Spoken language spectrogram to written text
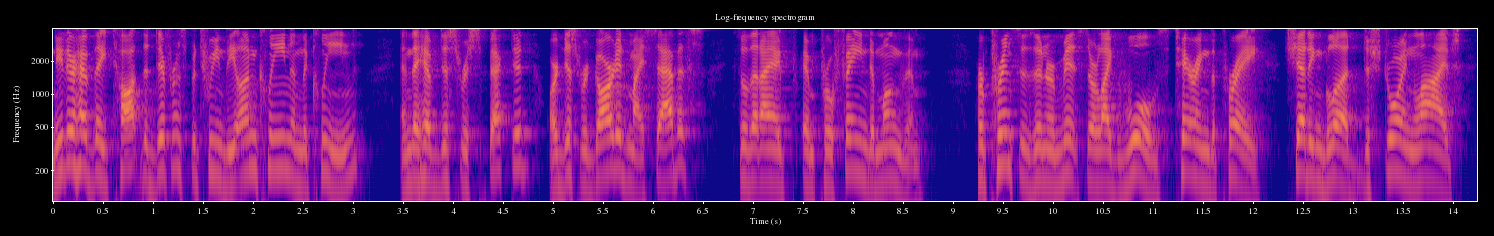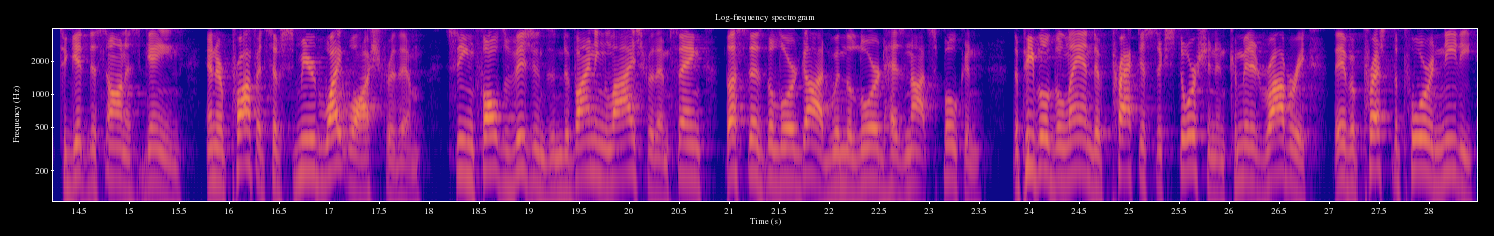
Neither have they taught the difference between the unclean and the clean. And they have disrespected or disregarded my Sabbaths, so that I am profaned among them. Her princes in her midst are like wolves tearing the prey, shedding blood, destroying lives to get dishonest gain. And her prophets have smeared whitewash for them, seeing false visions and divining lies for them, saying, Thus says the Lord God, when the Lord has not spoken. The people of the land have practiced extortion and committed robbery. They have oppressed the poor and needy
